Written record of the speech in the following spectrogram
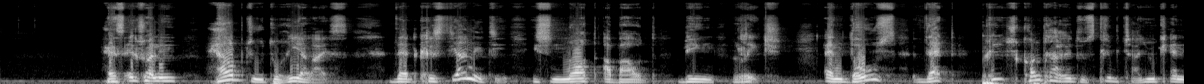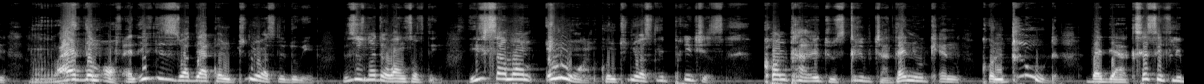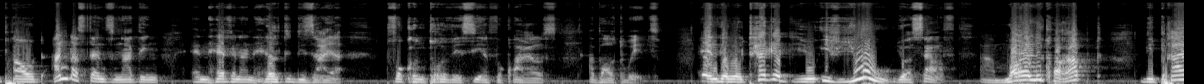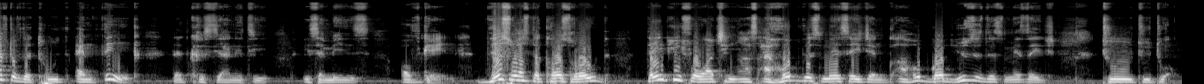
has actually helped you to realize that Christianity is not about being rich. And those that preach contrary to scripture, you can write them off. And if this is what they are continuously doing, this is not a once off thing. If someone, anyone, continuously preaches contrary to scripture, then you can conclude that they are excessively proud, understands nothing, and have an unhealthy desire for controversy and for quarrels about weight. And they will target you if you yourself are morally corrupt, deprived of the truth, and think that Christianity is a means of gain. This was the crossroad. Thank you for watching us. I hope this message and I hope God uses this message to, to, to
